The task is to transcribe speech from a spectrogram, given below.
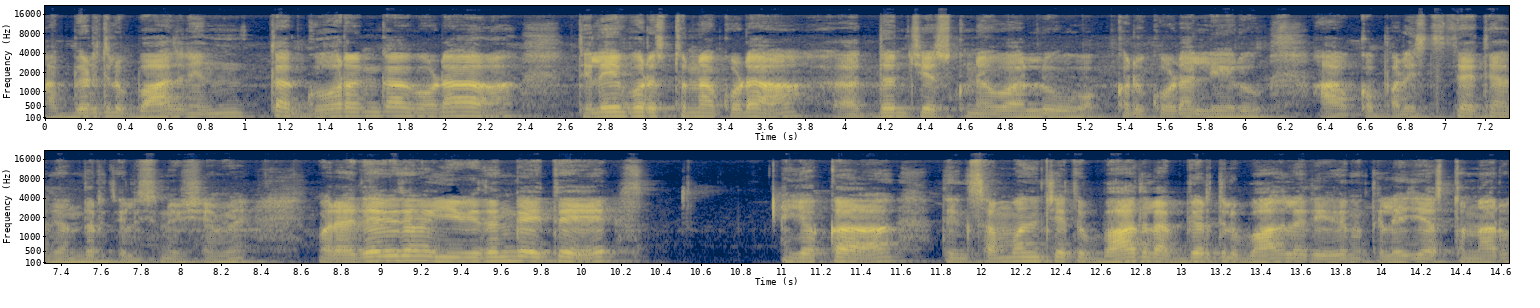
అభ్యర్థుల బాధను ఎంత ఘోరంగా కూడా తెలియపరుస్తున్నా కూడా అర్థం చేసుకునే వాళ్ళు ఒక్కరు కూడా లేరు. ఆ ఒక్క పరిస్థితి అయితే అది అందరూ తెలిసిన విషయమే. మరి అదేవిధంగా ఈ విధంగా అయితే ఈ యొక్క దీనికి సంబంధించి అయితే బాధలు అభ్యర్థులు బాధలు అయితే ఈ విధంగా తెలియజేస్తున్నారు.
